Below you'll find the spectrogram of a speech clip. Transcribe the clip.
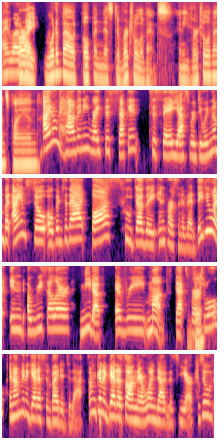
I love All it. right. What about openness to virtual events? Any virtual events planned? I don't have any right this second to say yes, we're doing them, but I am so open to that. Boss, who does a in-person event, they do a in a reseller meetup every month that's Okay. virtual and i'm going to get us invited to that i'm going to get us on there one time this year so if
